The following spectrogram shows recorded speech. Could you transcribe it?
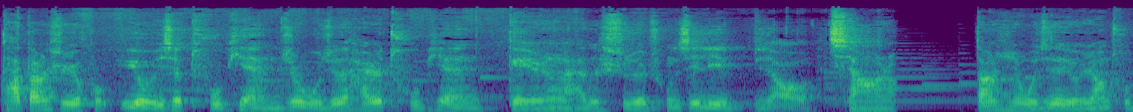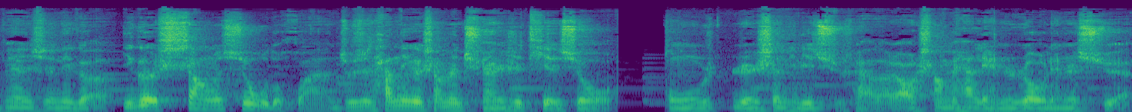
他当时会有一些图片，就是我觉得还是图片给人来的视觉冲击力比较强。然后当时我记得有一张图片是那个一个上了锈的环，就是它那个上面全是铁锈，从人身体里取出来的，然后上面还连着肉连着血，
